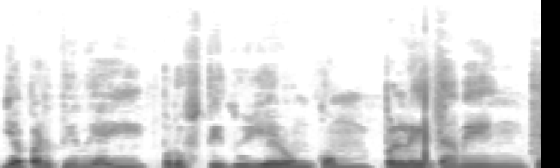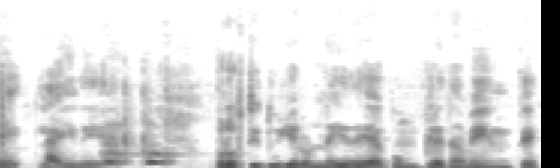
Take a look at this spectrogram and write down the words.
y a partir de ahí prostituyeron completamente la idea. Prostituyeron la idea completamente.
